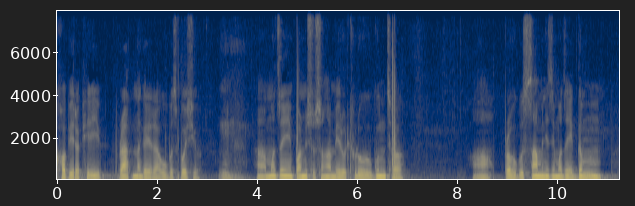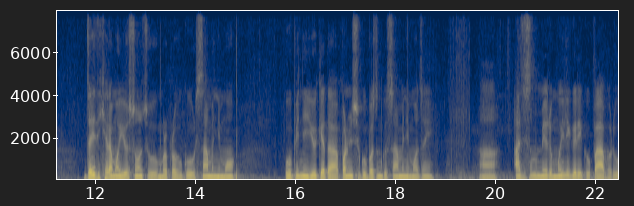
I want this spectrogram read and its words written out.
खपेर फेरि प्रार्थना गरेर बस बस्यो। म चाहिँ परमेश्वरसँग मेरो ठुलो गुण छ। प्रभुको सामुन्ने चाहिँ म चाहिँ एकदम जहिलेखेर म यो सोच्छु म प्रभुको सामुन्ने म उभिने योग्यता परमेश्वरको वचनको सामुन्ने म चाहिँ आजसम्म मेरो मैले गरेको पापहरू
